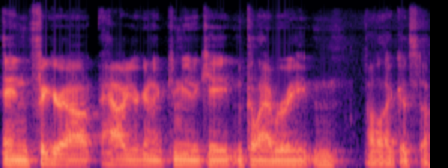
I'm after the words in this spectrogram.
and figure out how you're going to communicate and collaborate and all that good stuff.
